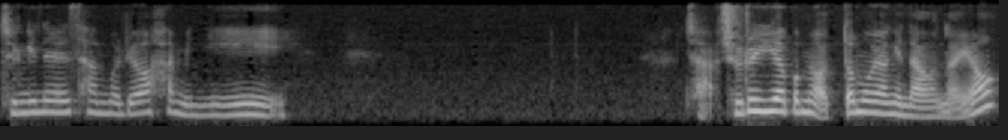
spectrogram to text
증인을 삼으려 함이니. 자, 줄을 이어보면 어떤 모양이 나오나요?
